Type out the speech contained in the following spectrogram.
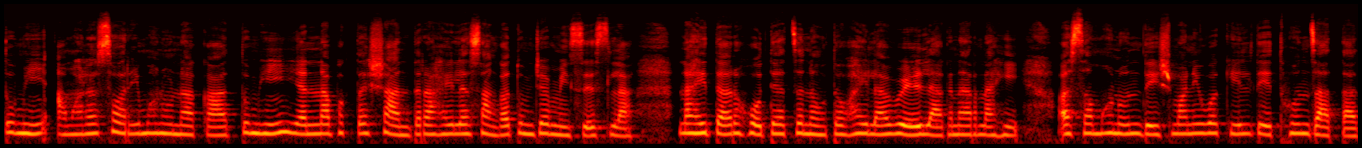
तुम्ही आम्हाला सॉरी म्हणू नका. तुम्ही यांना फक्त शांत राहायला सांगा तुमच्या मिसेसला. नाहीतर होत्याचं नव्हतं व्हायला वेळ लागणार नाही. असं म्हणून देशमाने वकील तेथून जातात.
